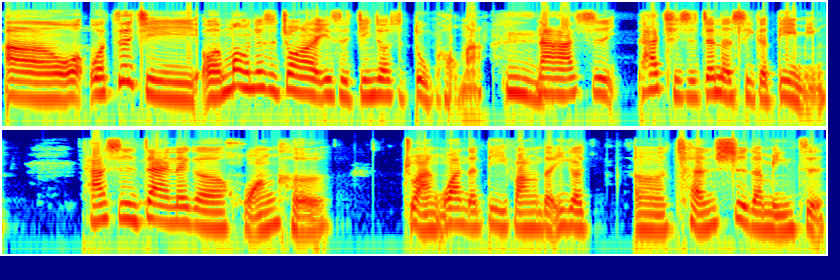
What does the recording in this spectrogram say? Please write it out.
呃，我我自己，我梦就是重要的意思，金就是渡口嘛。嗯，那它是它其实真的是一个地名，它是在那个黄河转弯的地方的一个呃城市的名字，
